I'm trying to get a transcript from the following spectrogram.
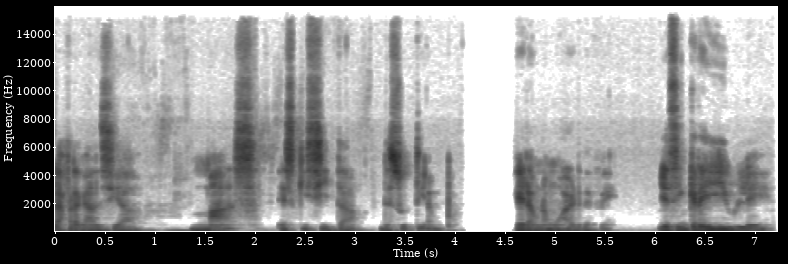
la fragancia más exquisita de su tiempo. Era una mujer de fe. Y es increíble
